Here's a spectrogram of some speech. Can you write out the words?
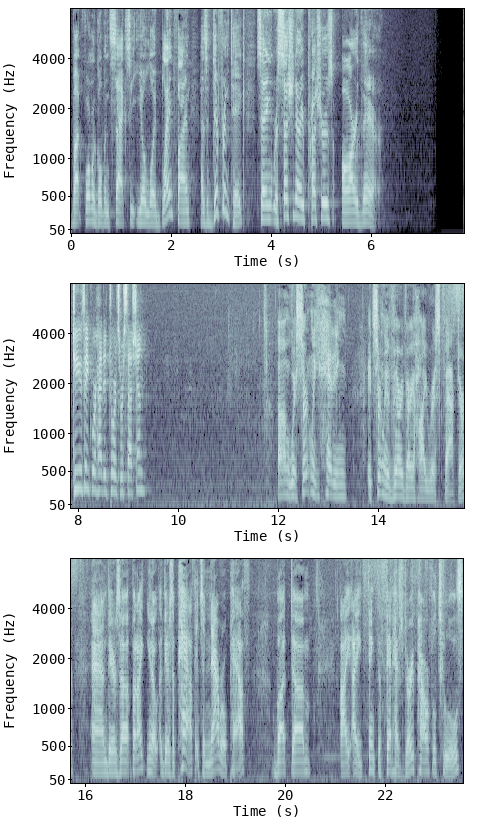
but former Goldman Sachs CEO Lloyd Blankfein has a different take, saying recessionary pressures are there. Do you think we're headed towards recession? Um, we're certainly heading. It's certainly a very, very high risk factor. And there's a, but I, you know, there's a path. It's a narrow path, but um, I, I, think the Fed has very powerful tools.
